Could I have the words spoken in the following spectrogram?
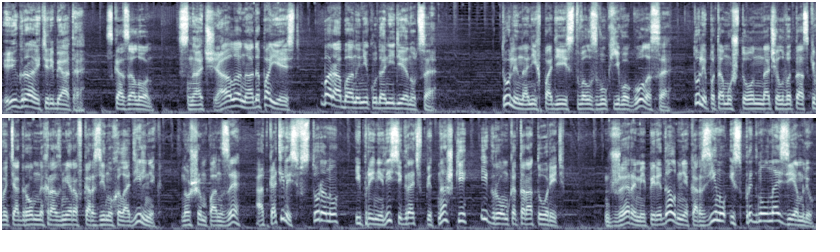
«Играйте, ребята! сказал он. «Сначала надо поесть. Барабаны никуда не денутся». То ли на них подействовал звук его голоса, то ли потому, что он начал вытаскивать огромных размеров корзину-холодильник, но шимпанзе откатились в сторону и принялись играть в пятнашки и громко тараторить. Джереми передал мне корзину и спрыгнул на землю.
